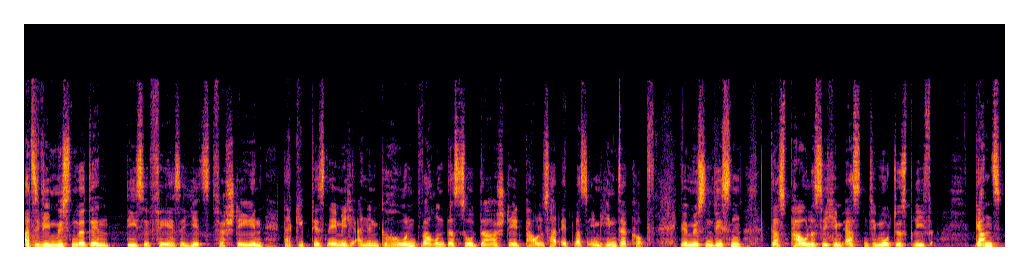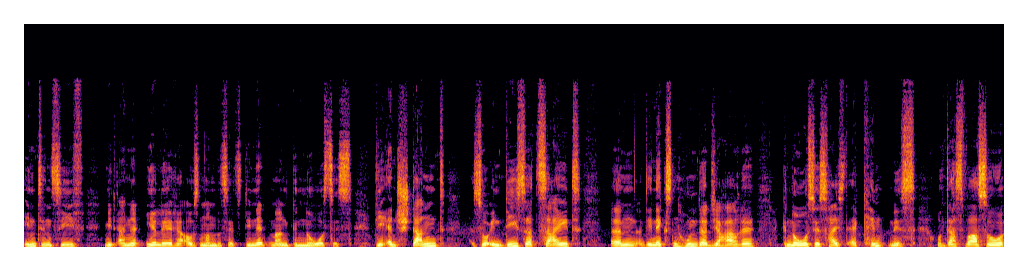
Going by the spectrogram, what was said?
Also wie müssen wir denn diese Verse jetzt verstehen? Da gibt es nämlich einen Grund, warum das so dasteht. Paulus hat etwas im Hinterkopf. Wir müssen wissen, dass Paulus sich im ersten Timotheusbrief ganz intensiv mit einer Irrlehre auseinandersetzt. Die nennt man Gnosis. Die entstand so in dieser Zeit, ähm, die nächsten 100 Jahre. Gnosis heißt Erkenntnis und das war so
